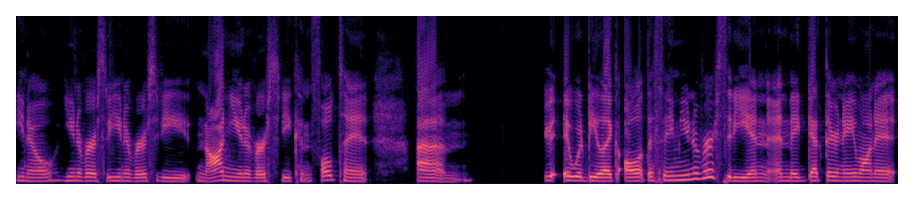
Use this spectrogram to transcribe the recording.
you know, university, university, non university consultant, um, it would be like all at the same university and and they get their name on it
